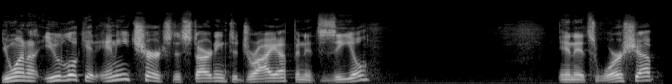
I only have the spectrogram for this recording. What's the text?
You want to you look at any church that's starting to dry up in its zeal, in its worship.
